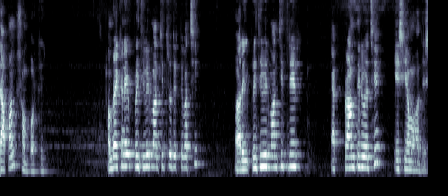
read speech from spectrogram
জাপান সম্পর্কে। আমরা এখানে পৃথিবীর মানচিত্র দেখতে পাচ্ছি। আর এই পৃথিবীর মানচিত্রের এক প্রান্তে রয়েছে এশিয়া মহাদেশ।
